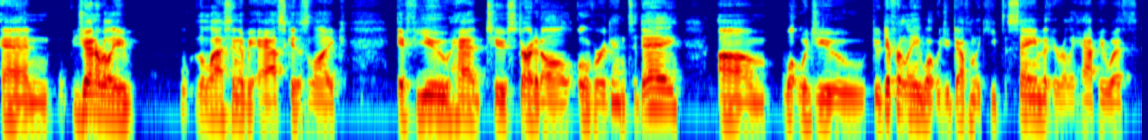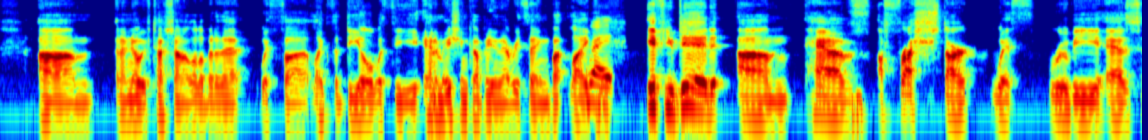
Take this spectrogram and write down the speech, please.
And generally, the last thing that we ask is like, if you had to start it all over again today, um, what would you do differently? What would you definitely keep the same that you're really happy with? Um, and I know we've touched on a little bit of that with uh, like the deal with the animation company and everything, but like right. if you did um, have a fresh start with Ruby as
